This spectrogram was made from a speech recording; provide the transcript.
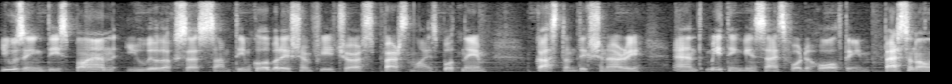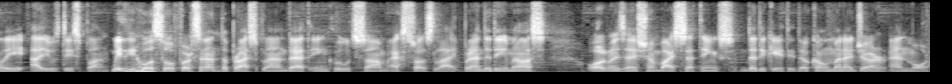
Using this plan, you will access some team collaboration features, personalized bot name, custom dictionary, and meeting insights for the whole team. Personally, I use this plan. MeetGeek also offers an enterprise plan that includes some extras like branded emails, organization-wide settings, dedicated account manager, and more.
